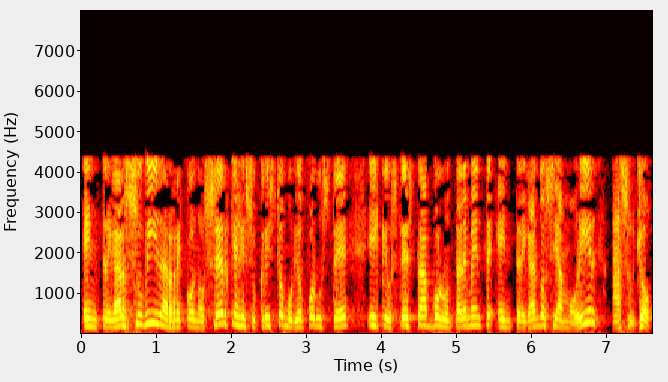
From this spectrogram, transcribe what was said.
entregar su vida, reconocer que Jesucristo murió por usted y que usted está voluntariamente entregándose a morir a su yo.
